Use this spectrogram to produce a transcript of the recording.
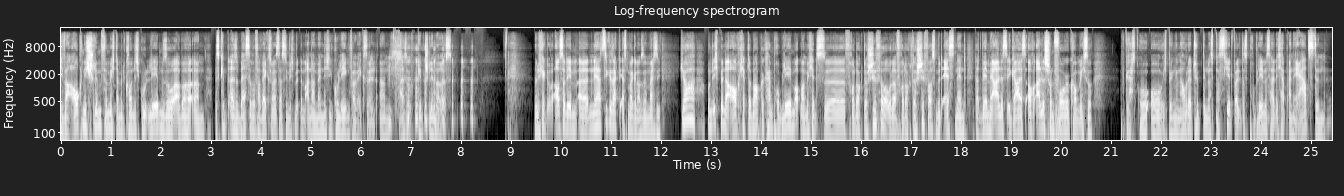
die war auch nicht schlimm für mich, damit konnte ich gut leben, so, aber ähm, es gibt also bessere Verwechslungen, als dass sie mich mit einem anderen männlichen Kollegen verwechseln. Ähm, also gibt Schlimmeres. Und ich gesagt, außerdem, äh, dann hat sie gesagt, erstmal genau, dann meinte sie, ja, und ich bin da auch, ich habe da überhaupt kein Problem, ob man mich jetzt äh, Frau Dr. Schiffer oder Frau Dr. Schiffers mit S nennt, das wäre mir alles egal, ist auch alles schon vorgekommen. Ich so, hab gedacht, oh, oh, ich bin genau der Typ, dem das passiert, weil das Problem ist halt, ich habe eine Ärztin,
